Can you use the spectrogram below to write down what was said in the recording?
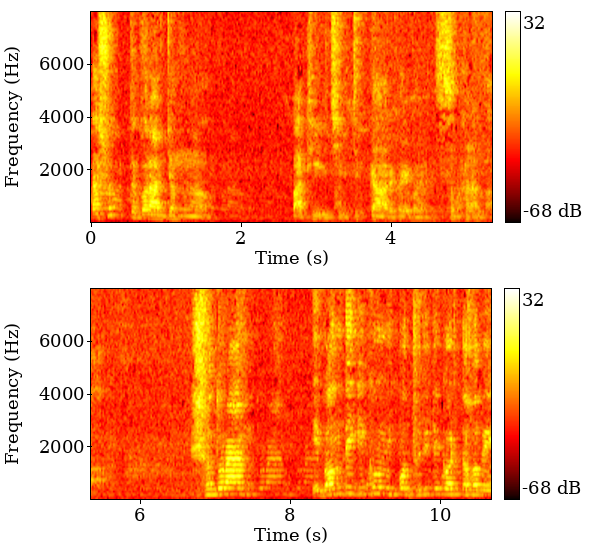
দাসত্ব করার জন্য পাঠিয়েছি। চিৎকার করে বলেন, সুবহানাল্লাহ। সুতরাং এই বন্দিকে কোন পদ্ধতিতে করতে হবে?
